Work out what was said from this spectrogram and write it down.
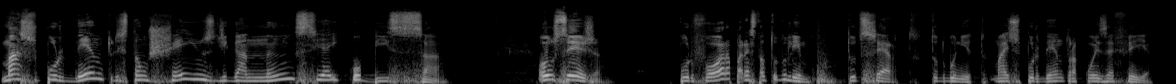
mas por dentro estão cheios de ganância e cobiça. Ou seja, por fora parece estar tudo limpo, tudo certo, tudo bonito, mas por dentro a coisa é feia.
